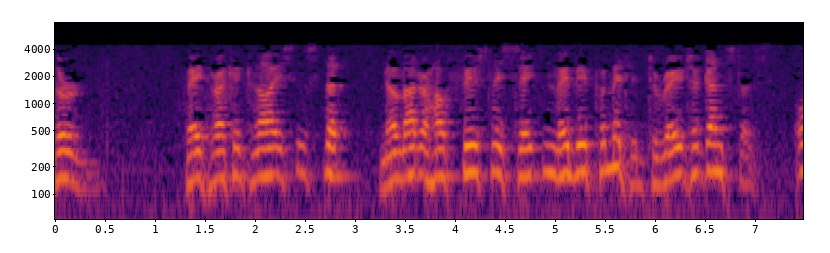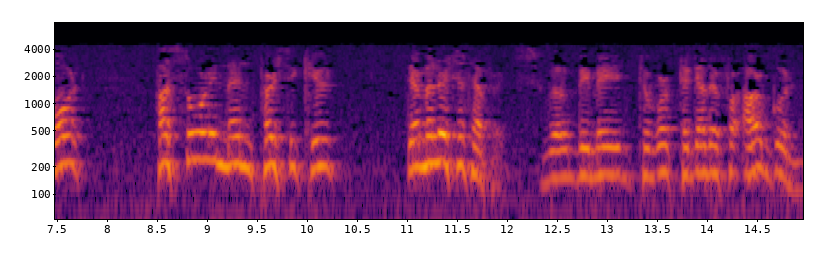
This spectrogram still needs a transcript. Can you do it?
Third, Faith recognizes that no matter how fiercely Satan may be permitted to rage against us, or how sorely men persecute, their malicious efforts will be made to work together for our good.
